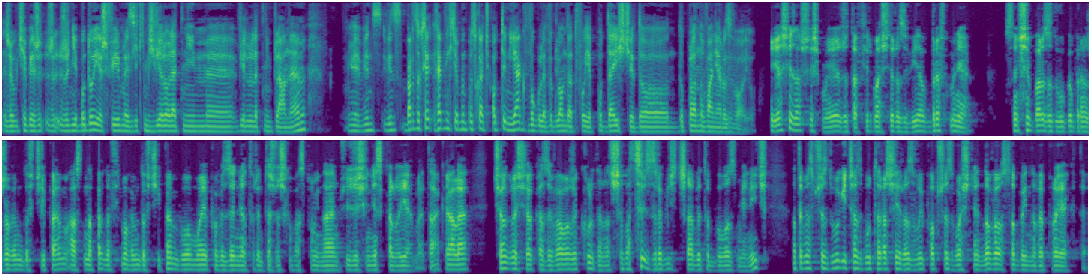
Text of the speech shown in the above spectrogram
że u ciebie, że, że nie budujesz firmy z jakimś wieloletnim, e, wieloletnim planem, e, więc, więc bardzo chętnie chciałbym posłuchać o tym, jak w ogóle wygląda Twoje podejście do, do planowania rozwoju. Ja się zawsze śmieję, że ta firma się rozwija wbrew mnie. W sensie bardzo długobranżowym dowcipem, a na pewno firmowym dowcipem było moje powiedzenie, o którym też już chyba wspominałem, czyli że się nie skalujemy, tak? Ale ciągle się okazywało, że kurde, no trzeba coś zrobić, trzeba by to było zmienić. Natomiast przez długi czas był to raczej rozwój poprzez właśnie nowe osoby i nowe projekty.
